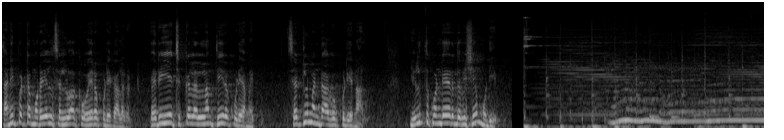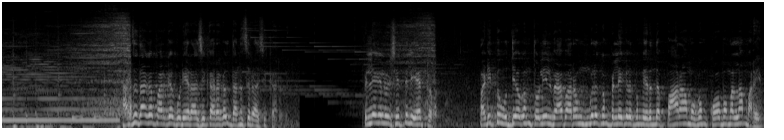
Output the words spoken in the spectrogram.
தனிப்பட்ட முறையில் செல்வாக்கு உயரக்கூடிய காலகட்டம். பெரிய சிக்கல் எல்லாம் தீரக்கூடிய அமைப்பு. செட்டில்மெண்ட் ஆகக்கூடிய நாள். இழுத்து கொண்டே இருந்த விஷயம் முடியும். அடுத்ததாக பார்க்கக்கூடிய ராசிக்காரர்கள் தனுசு ராசிக்காரர்கள். பிள்ளைகள் விஷயத்தில் ஏற்றம். படிப்பு உத்தியோகம் தொழில் வியாபாரம் உங்களுக்கும் பிள்ளைகளுக்கும் இருந்த பாராமுகம் கோபமெல்லாம் மறையும்.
